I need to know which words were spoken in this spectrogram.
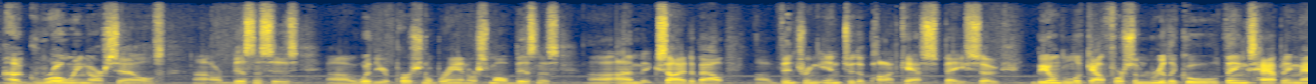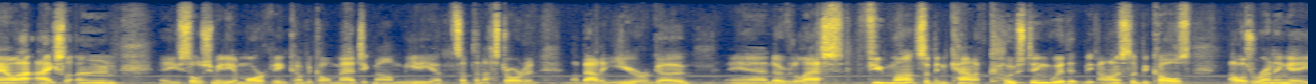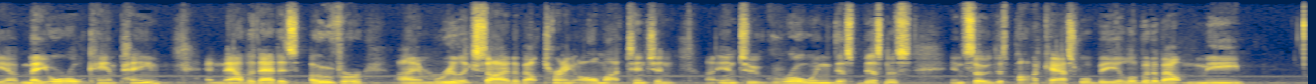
uh, growing ourselves, our businesses, uh, whether you're a personal brand or small business. Uh, I'm excited about uh, venturing into the podcast space. So be on the lookout for some really cool things happening now. I, I actually own a social media marketing company called Magic Mile Media, something I started about a year ago. And over the last few months, I've been kind of coasting with it, honestly, because I was running a, uh, mayoral campaign. And now that that is over, I am really excited about turning all my attention uh, into growing this business. And so this podcast will be a little bit about me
